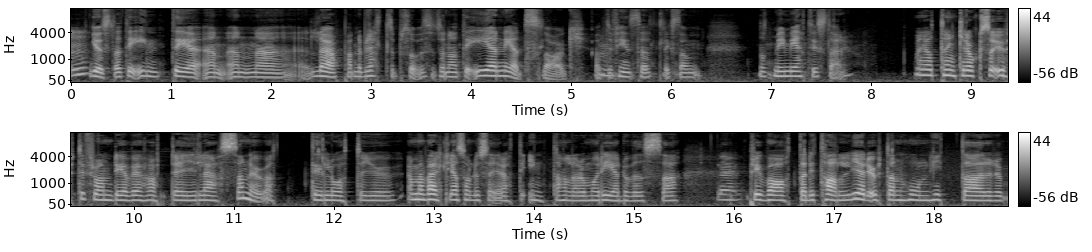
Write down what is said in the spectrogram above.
Mm. Just att det inte är en, en uh, löpande berättelse på så vis, utan att det är nedslag. Mm. Att det finns ett, liksom, något mimetiskt där. Men jag tänker också utifrån det vi har hört dig läsa nu, att det låter ju, ja men verkligen som du säger, att det inte handlar om att redovisa Nej. privata detaljer, utan hon hittar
